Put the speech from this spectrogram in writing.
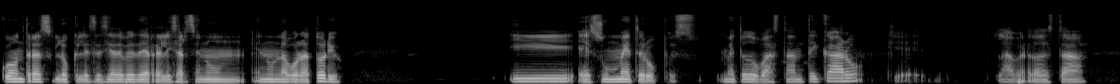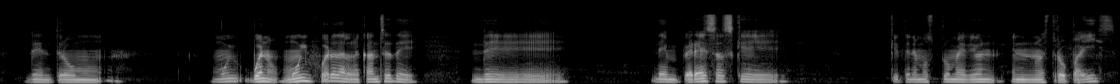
contras lo que les decía debe de realizarse en un, en un laboratorio. Y es un método pues método bastante caro que la verdad está dentro muy bueno, muy fuera del alcance de, de, de empresas que, que tenemos promedio en, en nuestro país.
